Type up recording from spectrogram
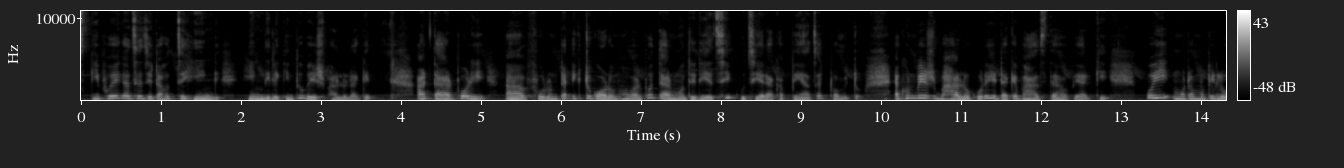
স্কিপ হয়ে গেছে, যেটা হচ্ছে হিং। হিং দিলে কিন্তু বেশ ভালো লাগে। আর তারপরই ফোড়নটা একটু গরম হওয়ার পর তার মধ্যে দিয়েছি কুচিয়ে রাখা পেঁয়াজ আর টমেটো। এখন বেশ ভালো করে এটাকে ভাজতে হবে আর কি। ওই মোটামুটি লো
